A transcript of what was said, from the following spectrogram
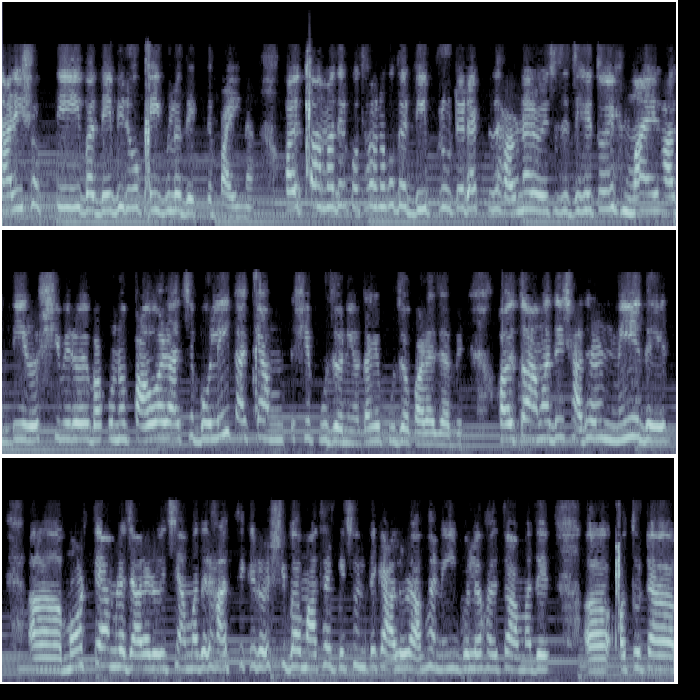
নারী শক্তি বা দেবী রূপ এইগুলো দেখতে পাই না। হয়তো আমাদের কোথাও না কোথাও ডিপ রুটেড একটা ধারণা রয়েছে যে যেহেতু ওই মায়ের হাত দিয়ে রশ্মি বেরোয় বা কোনো পাওয়ার আছে বলেই তাকে সে পূজনীয়, তাকে পুজো করা যাবে। হয়তো আমাদের সাধারণ মেয়েদের মর্তে আমরা যারা রয়েছি, আমাদের হাত থেকে রশ্মি বা মাথার পেছন থেকে আলোর আভা নেই বলে হয়তো আমাদের অতটা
